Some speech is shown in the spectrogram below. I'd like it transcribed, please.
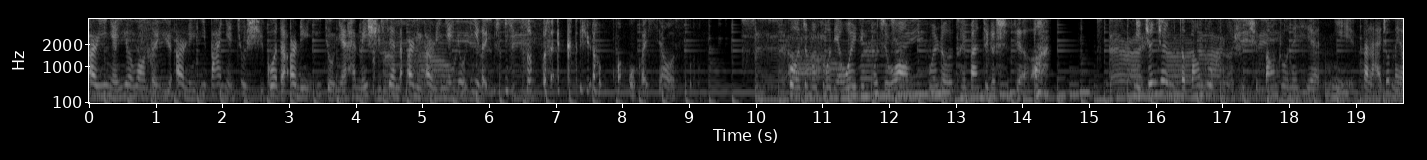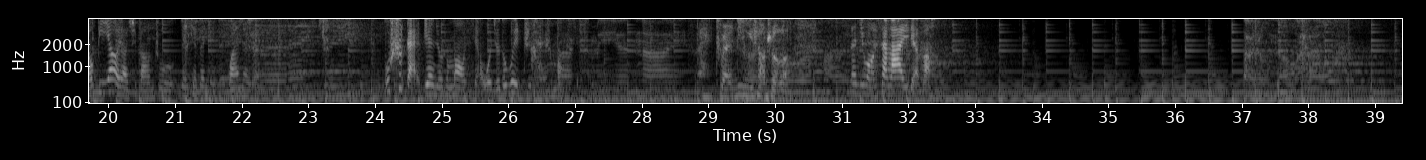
二一年愿望等于二零一八年就许过的二零一九年还没实现的二零二零年又立了一次 flag 的愿望，我快笑死了。过了这么多年，我已经不指望温柔的推翻这个世界了。你真正的帮助可能是去帮助那些你本来就没有必要要去帮助那些跟你无关的人，不是改变就是冒险。我觉得未知才是冒险。哎，突然利益上升了，那你往下拉一点吧。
